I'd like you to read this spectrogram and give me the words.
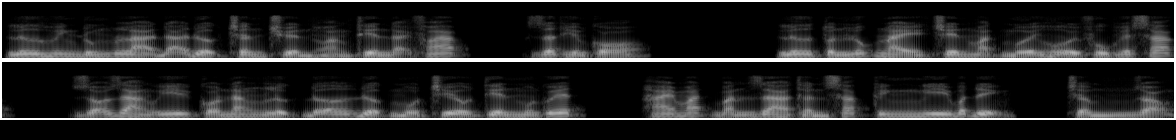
Lư huynh đúng là đã được chân truyền Hoàng Thiên Đại Pháp, rất hiếm có. Lư tuần lúc này trên mặt mới hồi phục huyết sắc, rõ ràng y có năng lực đỡ được một chiều tiên môn quyết, hai mắt bắn ra thần sắc kinh nghi bất định, trầm giọng,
